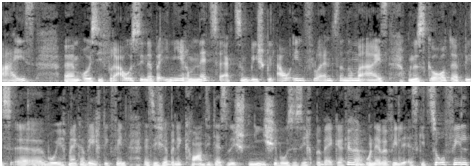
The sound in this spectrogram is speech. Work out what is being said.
eins. Ähm, unsere Frauen sind aber in ihrem Netzwerk zum Beispiel auch Influencer Nummer eins. Und es geht etwas, äh, wo ich mega wichtig finde, es ist eben eine Quantität, es ist die Nische, wo sie sich bewegen. Genau. Und eben viele, es gibt so viele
